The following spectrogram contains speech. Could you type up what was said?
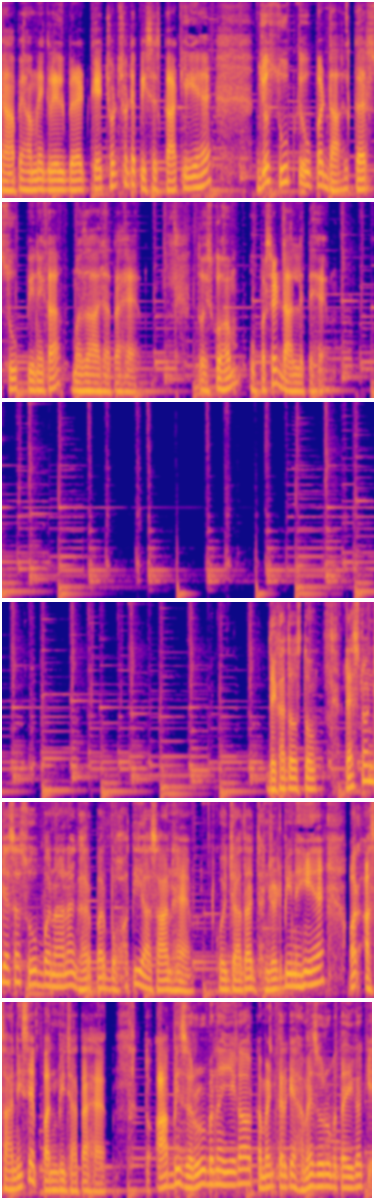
यहाँ पे हमने ग्रिल्ड ब्रेड के छोटे छोटे पीसेस काट लिए हैं, जो सूप के ऊपर डालकर सूप पीने का मज़ा आ जाता है। तो इसको हम ऊपर से डाल लेते हैं। देखा दोस्तों, रेस्टोरेंट जैसा सूप बनाना घर पर बहुत ही आसान है। कोई ज़्यादा झंझट भी नहीं है और आसानी से बन भी जाता है। तो आप भी ज़रूर बनाइएगा और कमेंट करके हमें ज़रूर बताइएगा कि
